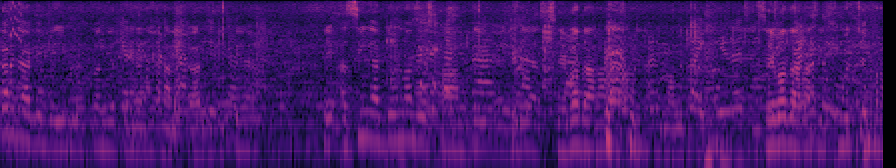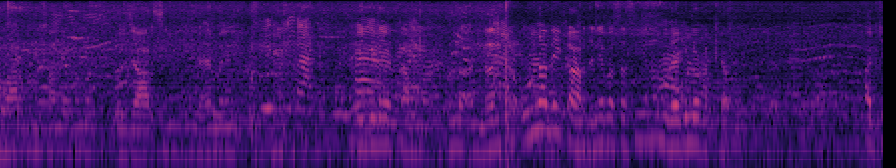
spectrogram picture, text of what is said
ਘਰ ਜਾ ਕੇ ਗਰੀਬ ਲੋਕਾਂ ਦੀਆਂ ਧੀਆਂ ਦੇ ਆਨੰਦ ਕਾਰਜ ਕੀਤੇ ਆ। ਤੇ ਅਸੀਂ ਅੱਜ ਉਹਨਾਂ ਦੇ ਸਥਾਨ ਤੇ ਜਿਹੜੇ ਆ ਸੇਵਾਦਾਰਾਂ ਦਾ ਹਾਂ। ਸੇਵਾਦਾਰ ਅਸੀਂ ਸਮੁੱਚੇ ਪਰਿਵਾਰ ਨੂੰ ਸਾਨੂੰ ਗੁਲਜ਼ਾਰ ਸਿੰਘ ਜੀ ਰਹਿਮਨੀ ਇਹ ਜਿਹੜੇ ਕੰਮ ਨਿਰੰਤਰ ਉਹਨਾਂ ਦੇ ਕਾਰਜ ਨੇ ਬਸ ਅਸੀਂ ਇਹਨਾਂ ਨੂੰ ਰੈਗੂਲਰ ਰੱਖਿਆ ਹੋਇਆ ਅੱਜ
